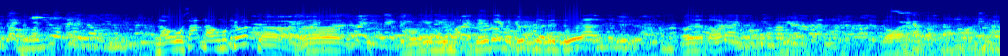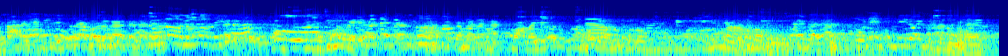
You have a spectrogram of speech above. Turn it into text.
chụp ảnh ấn tượng đấy. Đâu đầu sát đầu một chút trời ơi. Có nghiêm nghiêm mặt thế thôi phải đứng dựa lên dưới thôi đã tối đây. Rồi. Thôi được ngay đúng rồi đúng rồi. Là vấn đề là không quả này nữa, nó nhà nó nó tối nay em không đi đâu anh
